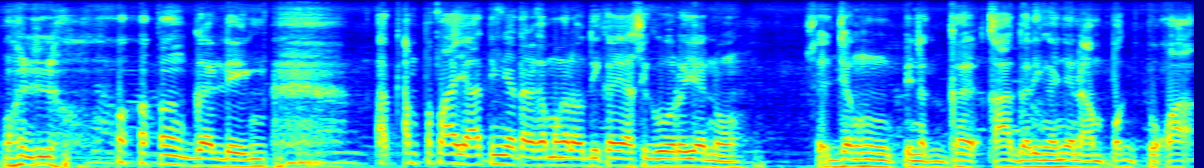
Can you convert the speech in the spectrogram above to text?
Wala, ang galing. At ang papayatin niya talaga mga lodi kaya siguro yan oh. Sadyang pinagkagalingan niya na ang pagtuka.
